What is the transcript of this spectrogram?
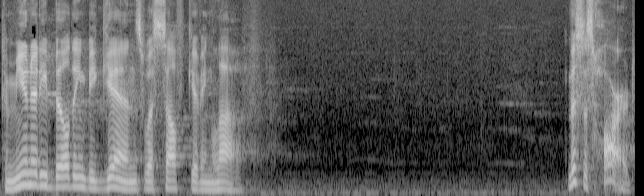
community building begins with self giving love. This is hard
